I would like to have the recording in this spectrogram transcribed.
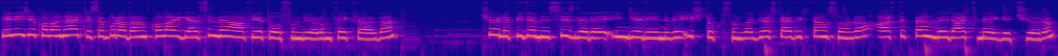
Deneyecek olan herkese buradan kolay gelsin ve afiyet olsun diyorum tekrardan. Şöyle pidemin sizlere inceliğini ve iç dokusunu da gösterdikten sonra artık ben veda etmeye geçiyorum.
